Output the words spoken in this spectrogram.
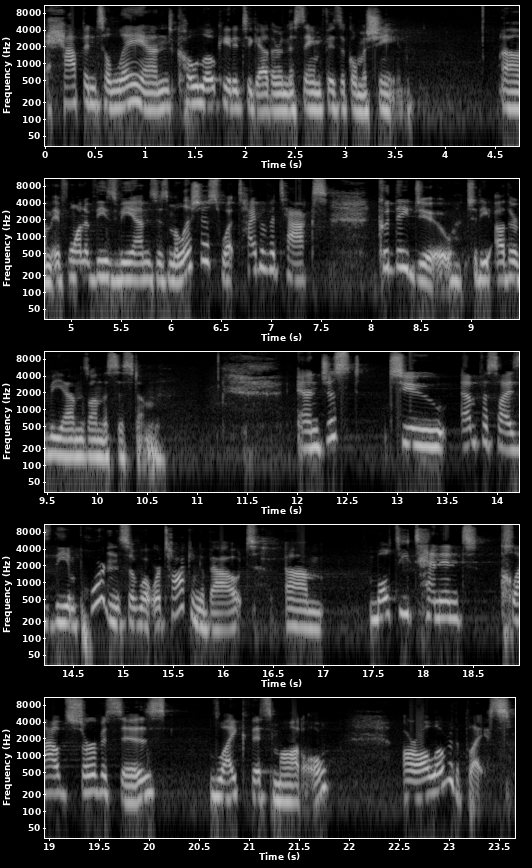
happen to land co-located together in the same physical machine? Um, if one of these VMs is malicious, what type of attacks could they do to the other VMs on the system? And just to emphasize the importance of what we're talking about, um, multi-tenant cloud services like this model are all over the place.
